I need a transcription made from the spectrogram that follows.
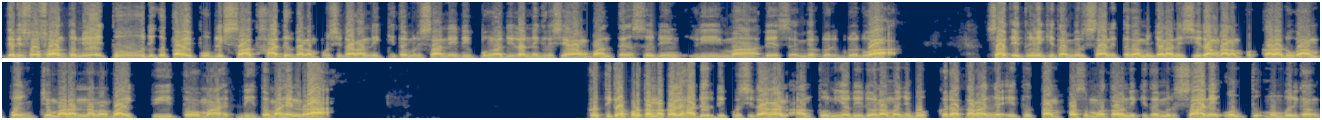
Jadi sosok Antonia itu diketahui publik saat hadir dalam persidangan Nikita Mirsani di Pengadilan Negeri Serang, Banten, Senin 5 Desember 2022. Saat itu Nikita Mirsani tengah menjalani sidang dalam perkara dugaan pencemaran nama baik Dito Mahendra Ketika pertama kali hadir di persidangan, Antonia Dedola menyebut kedatangannya itu tanpa sepengetahuan Nikita Mirsani untuk memberikan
